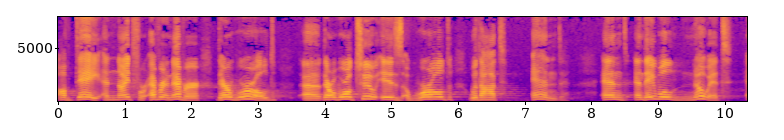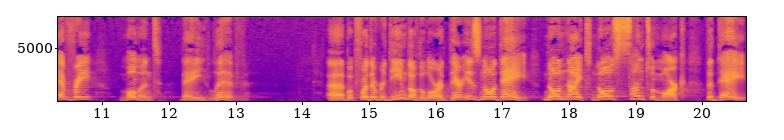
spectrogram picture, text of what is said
of day and night forever and ever, their world, uh, their world too, is a world without end. And, and they will know it every moment they live. Uh, but for the redeemed of the Lord, there is no day, no night, no sun to mark the day,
